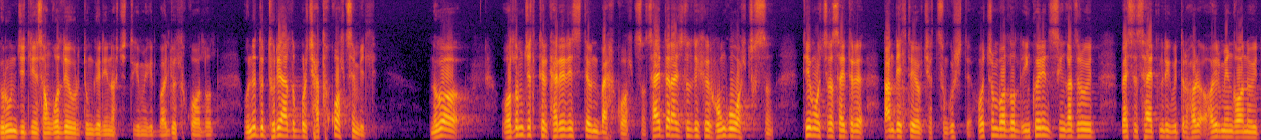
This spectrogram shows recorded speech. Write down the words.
4 жилийн сонгуулийн үр дүнгээр энэ очдөг юмыг л болиулахгүй бол өнөөдөр төрийн алба бүр чадахгүй болцсон юм бил. Нөгөө уламжилт тэр карьерийн системд байхгүй болцсон. Сайдаар ажиллах ихээр хөнгүү болчихсон. Тийм учраас сая тэр дан дэлтэ явж чадсангүй шүү дээ. Хуучин бол инкварийн засгийн газрын үед байсан сайд нарыг бид нар 2000 оны үед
